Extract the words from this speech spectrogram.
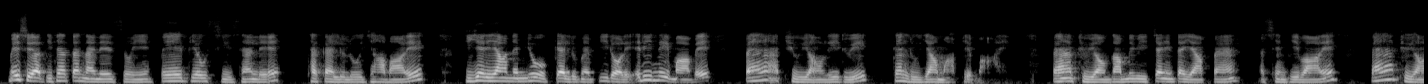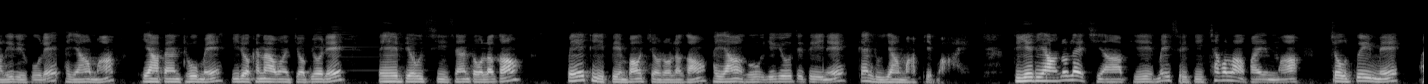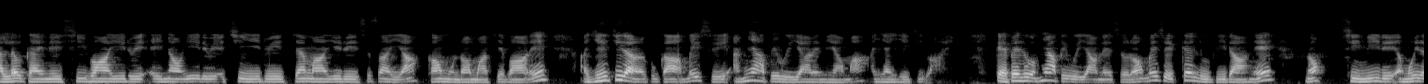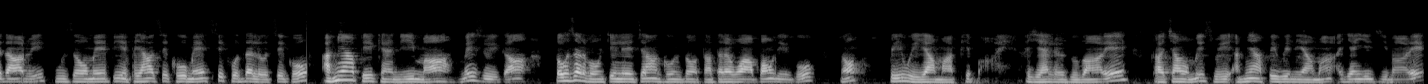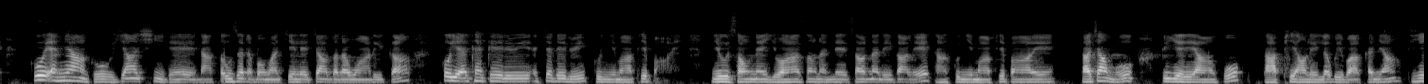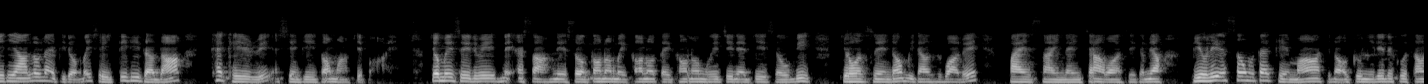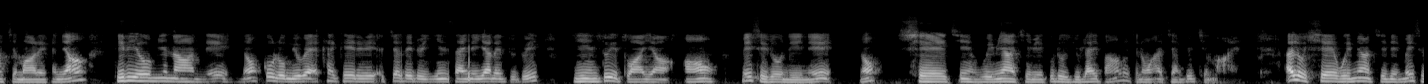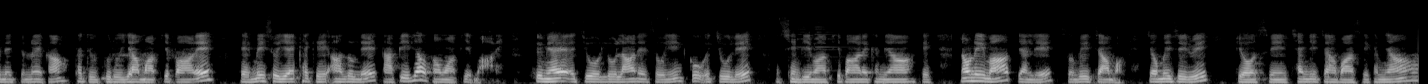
မိတ်ဆွေကဒီထက်တတ်နိုင်နေဆိုရင်ပဲပြုတ်စီစမ်းလေထက်ကက်လူလို့ရပါတယ်ဒီရေရနှမျိုးကိုကက်လူမဲ့ပြီးတော့လေအဲ့ဒီနေ့မှာပဲပန်းအဖြူရောင်လေးတွေကက်လူရမှာဖြစ်ပါတယ်ပန်းအဖြူရောင်ကမိမိကြိုက်နေတဲ့ရပန်းအဆင်ပြေပါတယ်ပန်းအဖြူရောင်လေးတွေကိုလည်းဖျားမှာဘုရားပန်းထိုးမယ်ပြီးတော့ခဏဝန်ကြော်ပြောတဲ့ဘဲပြုတ်စီစမ်းတော်၎င်းပဲတီပင်ပေါက်ကြော်တော်၎င်းဘုရားကိုရိုးရိုးသေးသေးနဲ့ကန့်လူရမှာဖြစ်ပါတယ်ဒီရတရားလှုပ်လိုက်ခြင်းအပြင်မိတ်ဆွေဒီ6လပိုင်းမှာ ကြုံတွေ့မဲ့အလောက်ကိုင်းတွေစီးပွားရေးတွေအိမ်အောင်ရေးတွေအခြေရေးတွေကျန်းမာရေးတွေဆက်ဆက်ရာကောင်းမွန်တော့မှာဖြစ်ပါတယ်အရေးကြီးတာတော့ခုကမိတ်ဆွေအမျှပေးဝေရတဲ့နေရာမှာအရင်ရေးကြည့်ပါတယ်ကဲဘယ်လိုအမျှပေးဝေရမလဲဆိုတော့မိတ်ဆွေကက်လူပြီးတာနဲ့နော်စီမီတွေအမွေးတရားတွေပူဇော်မယ်ပြီးရင်ဘုရားစစ်ခိုးမယ်စစ်ခိုးတက်လို့စစ်ကိုအမျှပေးခံဒီမှာမိတ်ဆွေက30ပုံကျင်လေကြဂုံတော့ဒါတရဝအပေါင်းတွေကိုနော်ပေးဝေရမှာဖြစ်ပါတယ်အရန်လွယ်ကူပါတယ်ဒါကြောင့်မိတ်ဆွေအမျှပေးဝေနေရမှာအရန်ရေးကြည့်ပါတယ် ကိုယ့်အမျှကိုရရှိတဲ့ဒါ30ပုံမှာကျင်းလေကြောက်တရဝါတွေကကိုယ့်ရဲ့အခက်အခဲတွေအကျက်တွေကူညီမှာဖြစ်ပါတယ်မျိုးဆောင်တဲ့ရွာဆောင်တဲ့နေဆောင်တဲ့တွေကလည်းဒါကူညီမှာဖြစ်ပါတယ်ဒါကြောင့်မို့ဒီရေရာကိုဒါဖြစ်အောင်လေးလုပ်ပေးပါခင်ဗျာဒီရေရာလုပ်လိုက်ပြီးတော့မိတ်ဆွေတိတိတသာခက်ခဲတွေအဆင်ပြေသွားမှာဖြစ်ပါတယ် ကျုံမိတ်ဆွေတွေနှစ်အစာနှစ်ဆုံးကောင်းတော့မိတ်ကောင်းတော့တိတ်ကောင်းတော့ငွေကြေးနဲ့ပြည့်စုံပြီးပျော်စင်တော့မိသားစုဘဝတွေပိုင်ဆိုင်နိုင်ကြပါစေခင်ဗျာဗီဒီယိုလေးအဆုံးမသက်ခင်မှာကျွန်တော်အကူအညီလေးတစ်ခုတောင်းချင်ပါတယ်ခင်ဗျာဒီဗီဒီယိုမျက်နှာနဲ့เนาะကိုလိုမျိုးပဲအခက်အခဲတွေအကျက်တွေရင်ဆိုင်နေရတဲ့သူတွေမြင်တွေ့သွားရအောင်မိတ်ဆွေတို့အနေနဲ့နော် share ခြင်းဝေမျှခြင်းဖြင့်ကုသိုလ်ယူလိုက်ပါလို့ကျွန်တော်အကြံပြုချင်ပါတယ်အဲ့လို share ဝေမျှခြင်းဖြင့်မိတ်ဆွေနဲ့ကျွန်တော်ကထပ်တူကုသိုလ်ရမှာဖြစ်ပါတယ်ဒါမိတ်ဆွေရဲ့အခက်အခဲအားလုံးနဲ့ဒါပြည့်ပြောက်သွားမှာဖြစ်ပါတယ် သူများရဲ့အကျိုးလိုလားတယ်ဆိုရင်ကိုယ့်အကျိုးလည်းအဆင်ပြေမှာဖြစ်ပါတယ်ခင်ဗျာကဲနောက်နေ့မှာပြန်လဲဆုံတွေ့ကြပါမယ်ကျောင်းမိတ်ဆွေတွေပျော်စင်ချမ်းမြေ့ကြပါစေခင်ဗျာ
